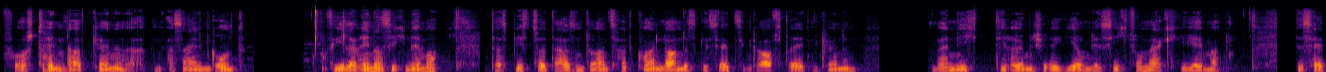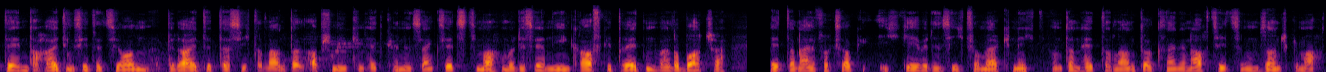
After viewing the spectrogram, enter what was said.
vorstellen hat können, aus einem Grund. Viele erinnern sich nicht mehr, dass bis 2001 hat kein Landesgesetz in Kraft treten können, wenn nicht die römische Regierung den Sichtvermerk gegeben hat. Das hätte in der heutigen Situation bedeutet, dass sich der Landtag abschminken hätte können, sein Gesetz zu machen, weil das wäre nie in Kraft getreten, weil der Batscha hätte dann einfach gesagt, ich gebe den Sichtvermerk nicht und dann hätte der Landtag seine Nachtsitzung umsonst gemacht.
